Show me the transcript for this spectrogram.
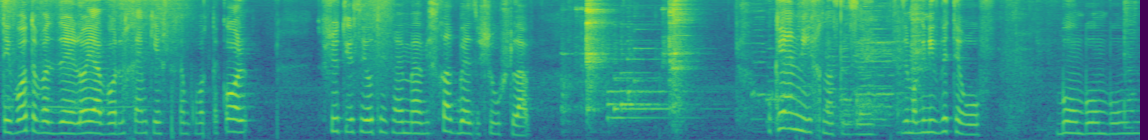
תיבות, אבל זה לא יעבוד לכם כי יש לכם כבר את הכל. פשוט יוציאו אתכם מהמשחק באיזשהו שלב. אוקיי, אני נכנס לזה. זה מגניב בטירוף. בום, בום, בום.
